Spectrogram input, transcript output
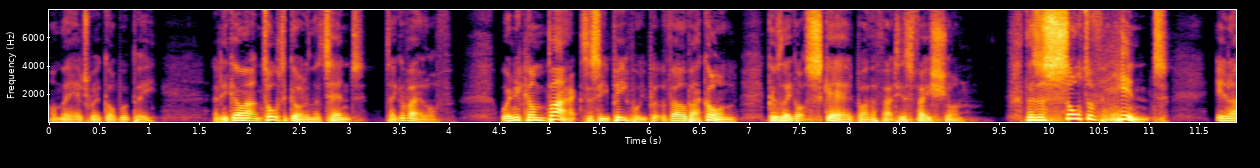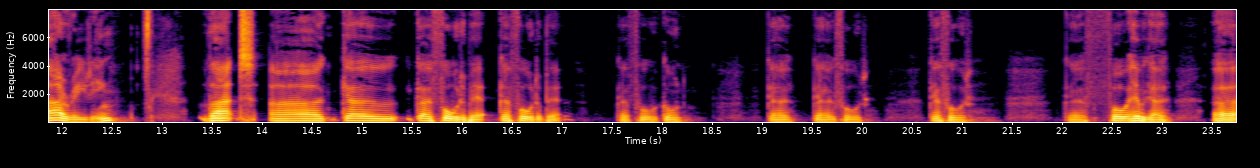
on the edge where God would be. And he'd go out and talk to God in the tent, take a veil off. When he come back to see people, he put the veil back on because they got scared by the fact his face shone. There's a sort of hint in our reading that uh, go go forward a bit, go forward a bit, go forward, go on, go go forward, go forward, go forward. Here we go. Uh,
